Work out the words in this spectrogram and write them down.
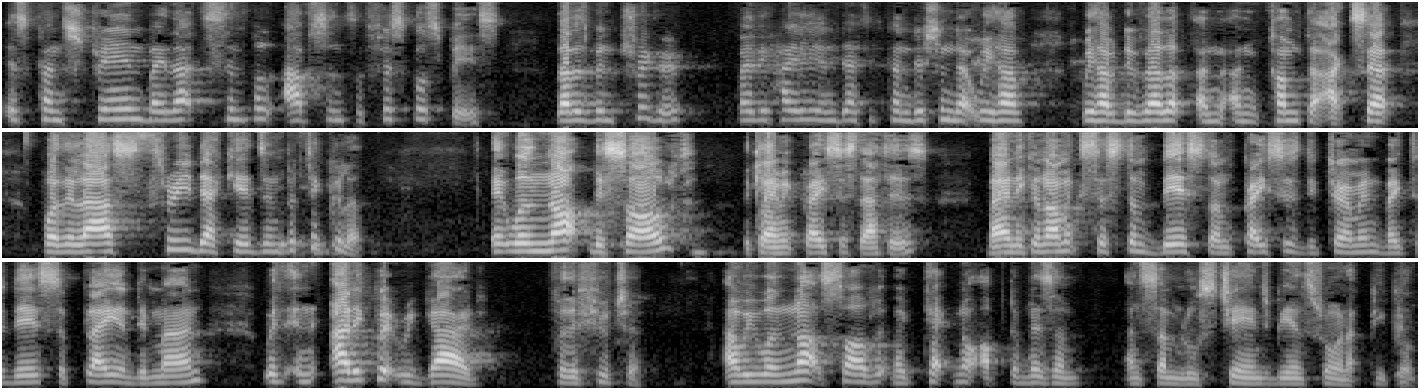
is constrained by that simple absence of fiscal space that has been triggered by the highly indebted condition that we have, we have developed and, and come to accept for the last three decades in particular. It will not be solved, the climate crisis that is, by an economic system based on prices determined by today's supply and demand with inadequate regard for the future. And we will not solve it by techno optimism and some loose change being thrown at people.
